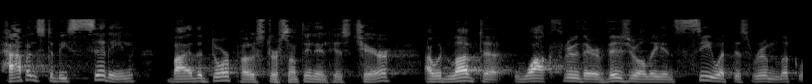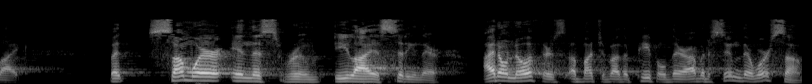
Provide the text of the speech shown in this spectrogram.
happens to be sitting by the doorpost or something in his chair. I would love to walk through there visually and see what this room looked like. But somewhere in this room, Eli is sitting there. I don't know if there's a bunch of other people there. I would assume there were some.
